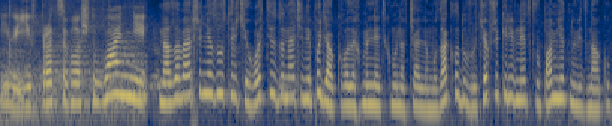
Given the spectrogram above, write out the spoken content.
і, і в працевлаштуванні. На завершення зустрічі гості з Донеччини подякували Хмельницькому навчальному закладу, вручивши керівництву пам'ятну відзнаку.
